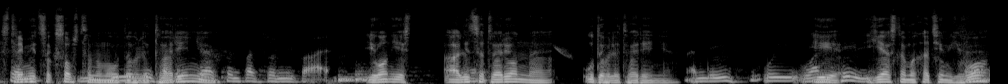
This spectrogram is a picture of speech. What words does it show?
стремится к собственному удовлетворению, и он есть олицетворенное want И если мы хотим его,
